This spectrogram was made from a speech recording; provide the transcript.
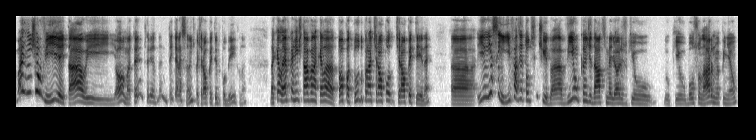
Mas a gente ouvia e tal, e ó, oh, mas até, seria até interessante para tirar o PT do poder, né? Naquela época a gente estava naquela topa tudo para tirar o, tirar o PT, né? Uh, e, e, assim, e fazia todo sentido. Haviam candidatos melhores do que o, do que o Bolsonaro, na minha opinião,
